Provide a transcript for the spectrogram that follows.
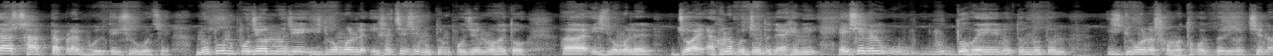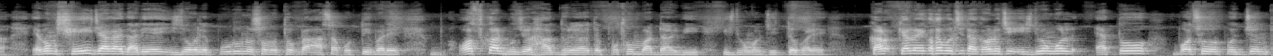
তার স্বাদটা প্রায় ভুলতেই শুরু করছে। নতুন প্রজন্ম যে ইস্টবেঙ্গল এসেছে সে নতুন প্রজন্ম হয়তো ইস্টবেঙ্গলের জয় এখনও পর্যন্ত দেখেনি। এই সেভাবে উদ্বুদ্ধ হয়ে নতুন নতুন ইস্টবেঙ্গলের সমর্থক তৈরি হচ্ছে না। এবং সেই জায়গায় দাঁড়িয়ে ইস্টবেঙ্গলের পুরনো সমর্থকরা আশা করতেই পারে, অস্কার বুজোর হাত ধরে হয়তো প্রথমবার ডারবি ইস্টবেঙ্গল জিততেও পারে। কারণ কেন এই কথা বলছি? তার কারণ হচ্ছে ইস্টবেঙ্গল এত বছর পর্যন্ত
